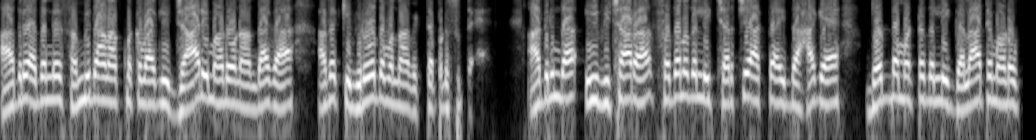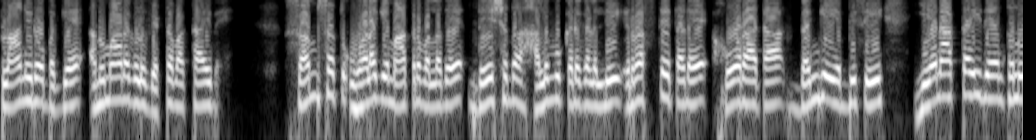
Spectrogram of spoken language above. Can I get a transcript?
ಆದರೆ ಅದನ್ನೇ ಸಂವಿಧಾನಾತ್ಮಕವಾಗಿ ಜಾರಿ ಮಾಡೋಣ ಅಂದಾಗ ಅದಕ್ಕೆ ವಿರೋಧವನ್ನ ವ್ಯಕ್ತಪಡಿಸುತ್ತೆ. ಆದ್ರಿಂದ ಈ ವಿಚಾರ ಸದನದಲ್ಲಿ ಚರ್ಚೆ ಆಗ್ತಾ ಇದ್ದ ಹಾಗೆ ದೊಡ್ಡ ಮಟ್ಟದಲ್ಲಿ ಗಲಾಟೆ ಮಾಡೋ ಪ್ಲಾನ್ ಇರೋ ಬಗ್ಗೆ ಅನುಮಾನಗಳು ವ್ಯಕ್ತವಾಗ್ತಾ ಇವೆ. ಸಂಸತ್ ಒಳಗೆ ಮಾತ್ರವಲ್ಲದೆ ದೇಶದ ಹಲವು ಕಡೆಗಳಲ್ಲಿ ರಸ್ತೆ ತಡೆ, ಹೋರಾಟ, ದಂಗೆ ಎಬ್ಬಿಸಿ ಏನಾಗ್ತಾ ಇದೆ ಅಂತಲೂ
